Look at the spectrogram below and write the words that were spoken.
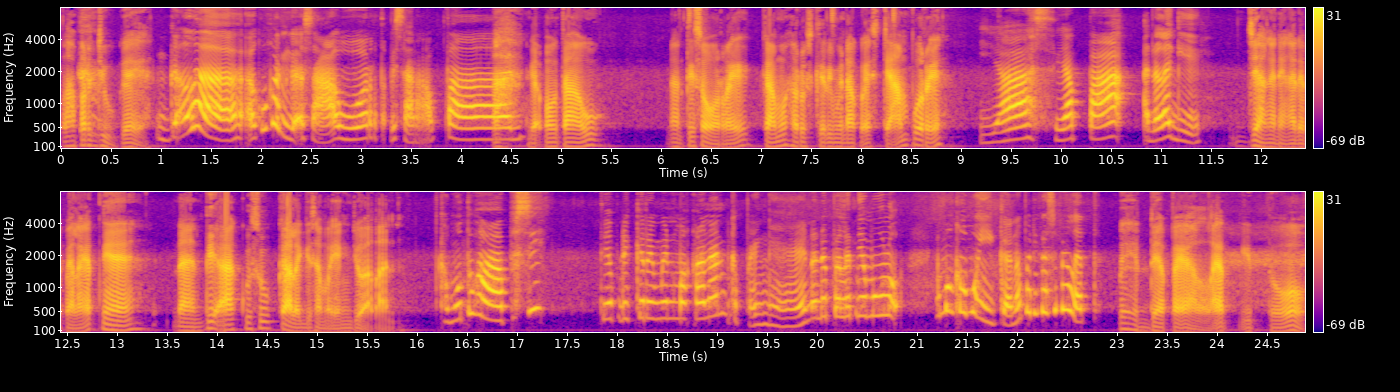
Lapar juga ya? Enggak lah, aku kan gak sahur, tapi Ah, sarapan. nggak mau tahu. Nanti sore kamu harus kirimin aku es campur ya. Iya, siap Pak. Ada lagi? Jangan yang ada peletnya. Nanti aku suka lagi sama yang jualan. Kamu tuh apa sih? Tiap dikirimin makanan, kepengen ada peletnya mulu. Emang kamu ikan apa dikasih pelet? Beda pelet gitu.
